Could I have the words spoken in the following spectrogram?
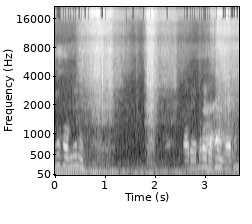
นี่หอมนี่หนึ่ง ไม่ได้ดอกห้องดอกนะ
